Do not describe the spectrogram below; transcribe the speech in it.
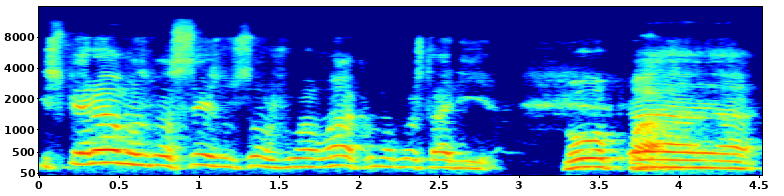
Esperamos vocês no São João, ah, como eu gostaria. Opa! Ah,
